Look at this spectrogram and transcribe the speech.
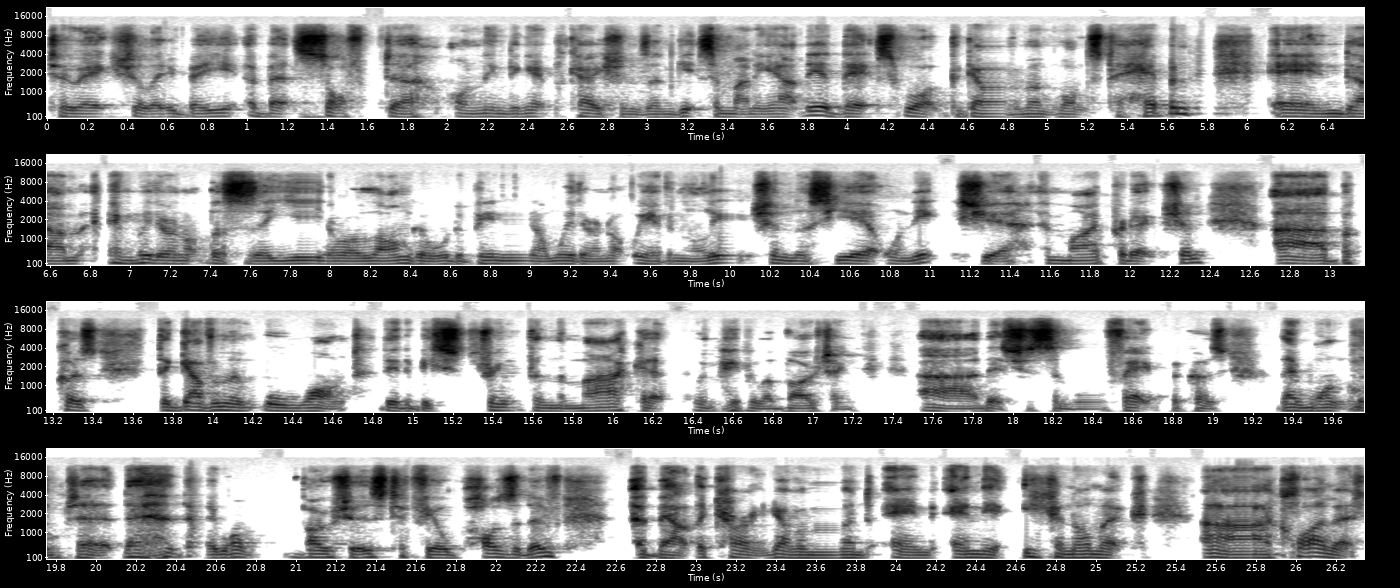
to actually be a bit softer on lending applications and get some money out there. That's what the government wants to happen, and um, and whether or not this is a year or longer will depend on whether or not we have an election this year or next year. In my prediction, uh, because the government will want there to be strength in the market when people are voting. Uh, that's just a simple fact because they want them to they want voters to feel positive about the current government and and the economic uh, climate.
